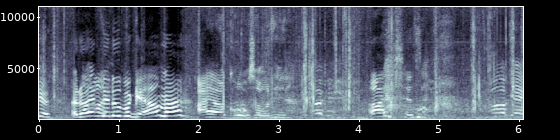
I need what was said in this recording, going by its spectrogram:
Emilie? Er du endt lidt ude på gaden, hva'? Ej, jeg er grus over det hele. Okay. Ej, shit. Okay.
